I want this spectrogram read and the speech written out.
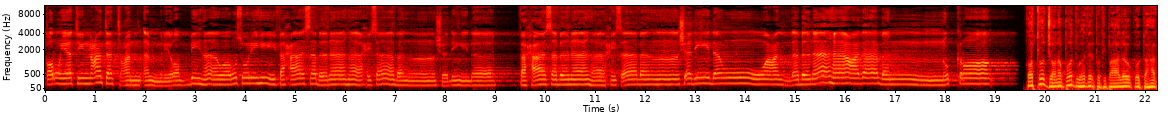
قرية عتت عن أمر ربها ورسله فحاسبناها حسابا شديدا فحاسبناها حسابا شديدا وعذبناها عذابا نكرا কত জনপদ উহাদের প্রতিপালক ও তাহার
